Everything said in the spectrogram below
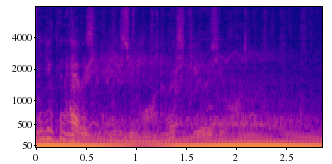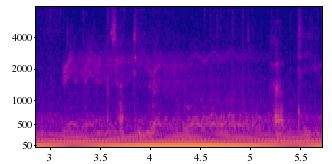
And you can have as many as you want or as few as you want. It's up to you. Up to you.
